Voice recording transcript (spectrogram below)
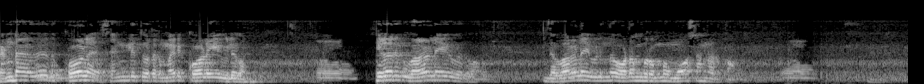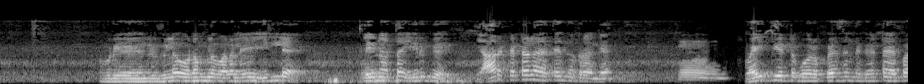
ரெண்டாவது அது கோலை சங்கிலி தொடர் மாதிரி கோலையை விழுகும் சிலருக்கு வரலையே விடுவோம். இந்த வரலை விழுந்தா உடம்பு ரொம்ப மோசம் இருக்கும் அப்படி எங்களுக்குள்ள உடம்புல வரலையே இல்ல. கிளீனா தான் இருக்கு. யாரை கேட்டாலும் அதே சொல்றாங்க. வைத்தியர்கிட்ட போற பேஷண்ட் கேட்டா எப்ப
